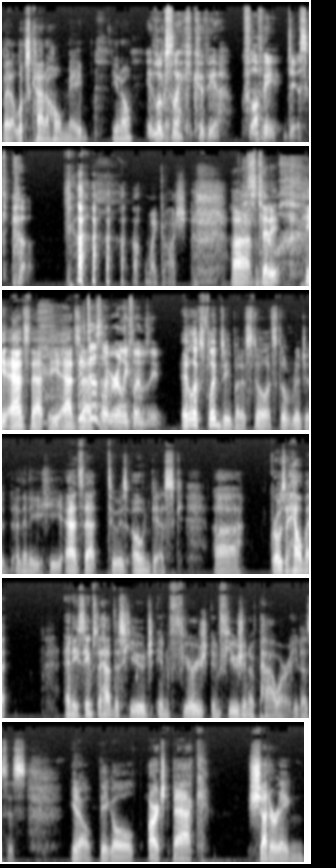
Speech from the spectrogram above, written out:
But it looks kind of homemade, you know. It looks like it could be a fluffy disc. oh my gosh! Uh, but then he, he adds that he adds it that it does uh, look really flimsy. it looks flimsy, but it's still it's still rigid. And then he he adds that to his own disc, uh, grows a helmet, and he seems to have this huge infuse, infusion of power. He does this, you know, big old arched back, shuddering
